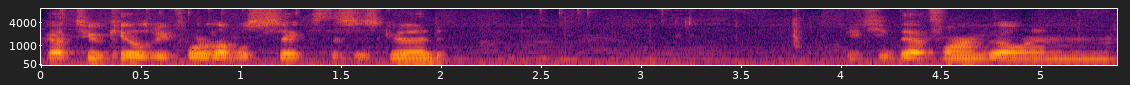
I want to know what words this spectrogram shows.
Got two kills before level six. This is good. You keep that farm going.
